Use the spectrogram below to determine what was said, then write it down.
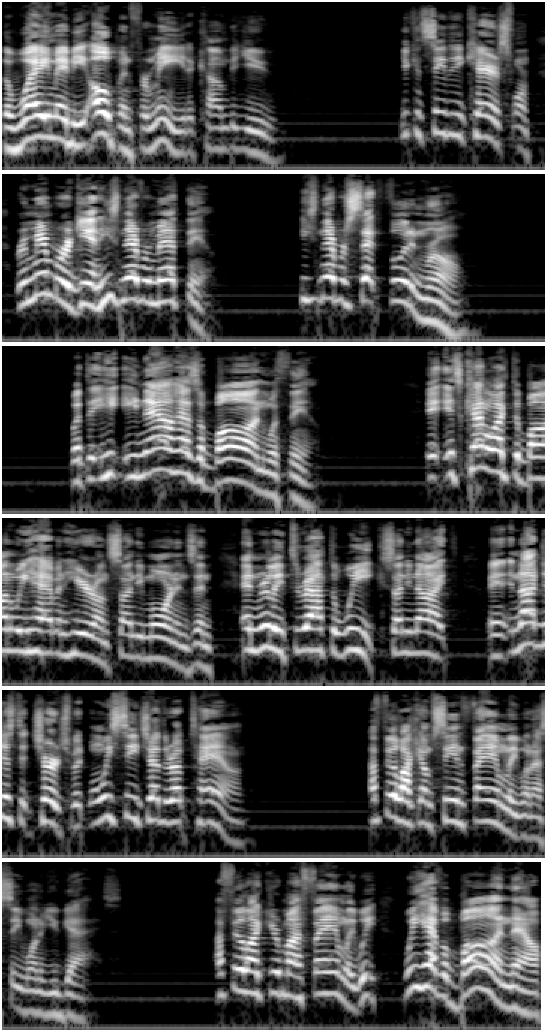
the way may be open for me to come to you. You can see that he cares for them. Remember again, he's never met them. He's never set foot in Rome. But the, he, he now has a bond with them. It, it's kind of like the bond we have in here on Sunday mornings and, and really throughout the week, Sunday night, and, not just at church, but when we see each other uptown. I feel like I'm seeing family when I see one of you guys. I feel like you're my family. We, we have a bond now.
